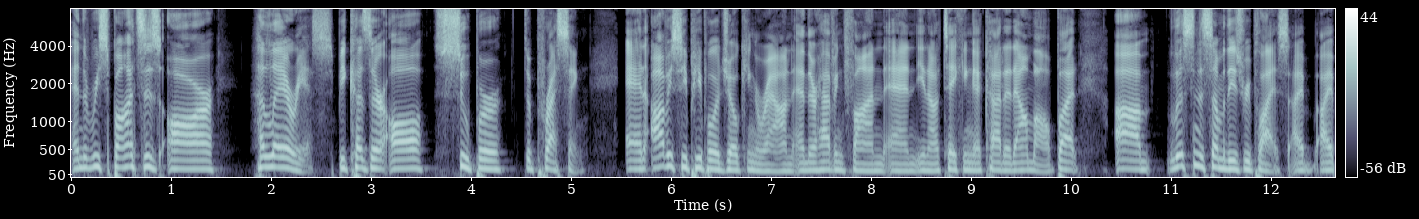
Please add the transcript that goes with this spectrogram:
And the responses are hilarious because they're all super depressing. And obviously, people are joking around and they're having fun and you know taking a cut at Elmo. But um, listen to some of these replies. I, I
